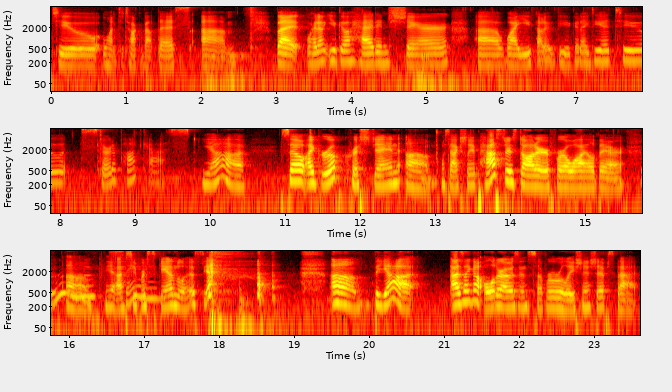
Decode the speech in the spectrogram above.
to want to talk about this. Um, but why don't you go ahead and share uh, why you thought it would be a good idea to start a podcast? Yeah. So I grew up Christian. Um, was actually a pastor's daughter for a while there. um, Ooh, yeah, super scandalous. Yeah. um, but yeah, as I got older, I was in several relationships that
